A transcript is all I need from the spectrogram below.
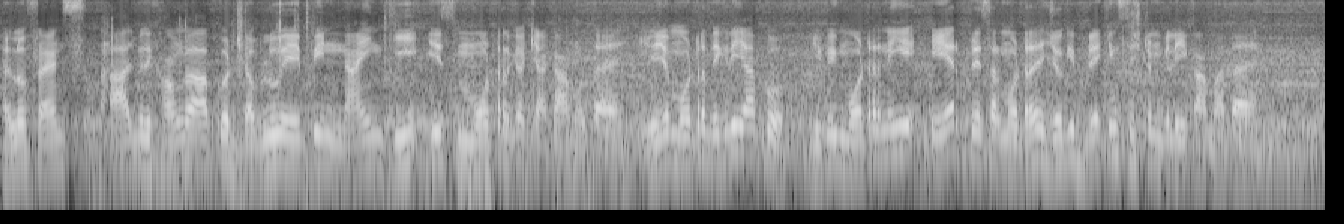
Hello friends आज मैं दिखाऊँगा आपको डब्ल्यू ए पी नाइन की इस मोटर का क्या काम होता है। ये जो मोटर दिख रही है आपको, ये कोई मोटर नहीं है एयर प्रेशर मोटर है जो कि ब्रेकिंग सिस्टम के लिए काम आता है।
